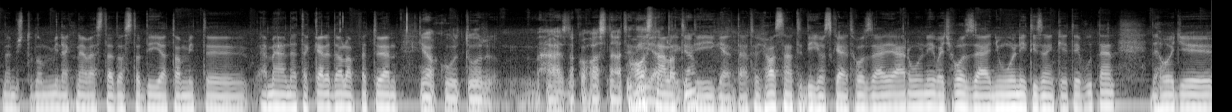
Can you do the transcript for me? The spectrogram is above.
nem is tudom, minek nevezted azt a díjat, amit emelnetek el, de alapvetően... Ja, kultúr háznak a használati a használati igen. díj, igen. Tehát, hogy használati díjhoz kellett hozzájárulni, vagy hozzányúlni 12 év után, de hogy ö,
